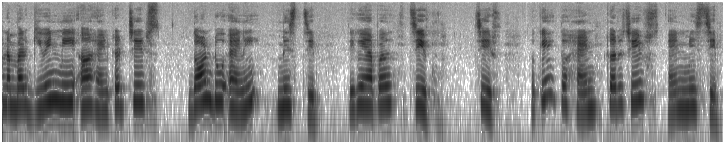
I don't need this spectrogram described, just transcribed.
number given me a hand cut chips don't do any miss chip देखो यहाँ पर चिप चिप ओके तो hand chips and miss chip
